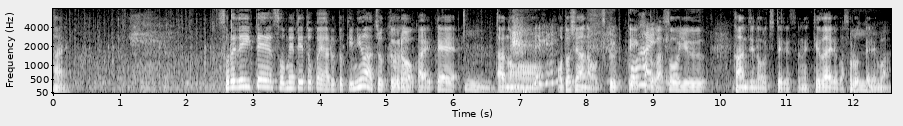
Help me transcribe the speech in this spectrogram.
はいそれでいて染め手とかやるときにはちょっと裏を変えて、うん。あの落とし穴を作っていくとかそういう感じの打ち手ですよね。手材料が揃ってれば、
